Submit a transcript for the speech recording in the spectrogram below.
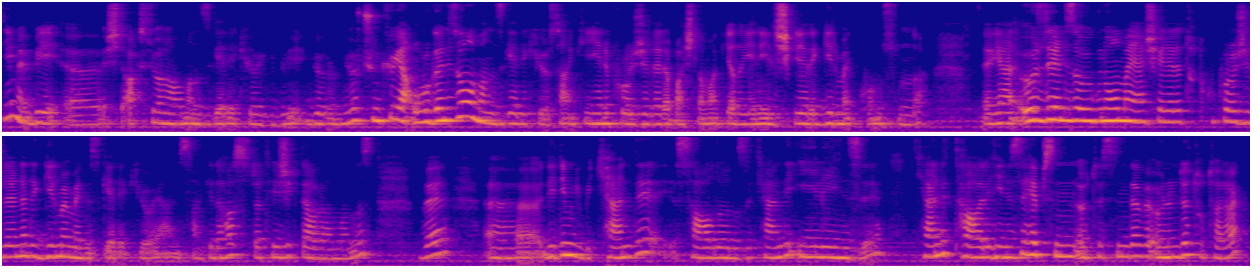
değil mi bir e, işte aksiyon almanız gerekiyor gibi görünüyor. Çünkü yani organize olmanız gerekiyor sanki yeni projelere başlamak ya da yeni ilişkilere girmek konusunda. E, yani özlerinize uygun olmayan şeylere, tutku projelerine de girmemeniz gerekiyor yani sanki daha stratejik davranmanız ve e, dediğim gibi kendi sağlığınızı, kendi iyiliğinizi, kendi talihinizi hepsinin ötesinde ve önünde tutarak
